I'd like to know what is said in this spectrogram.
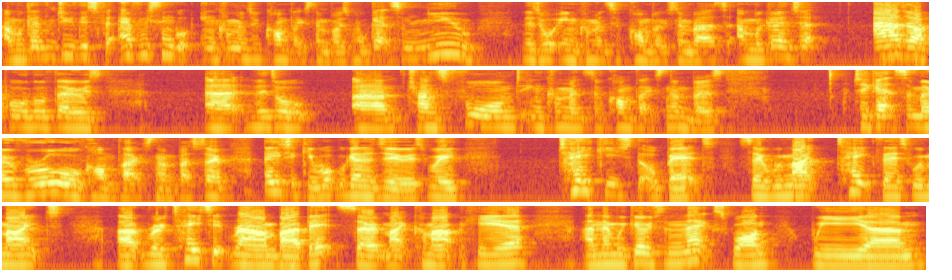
and we're going to do this for every single increment of complex numbers. We'll get some new little increments of complex numbers and we're going to add up all of those uh, little um, transformed increments of complex numbers to get some overall complex number. So basically what we're going to do is we take each little bit. So we might take this, we might uh, rotate it round by a bit, so it might come out here, and then we go to the next one, we um,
